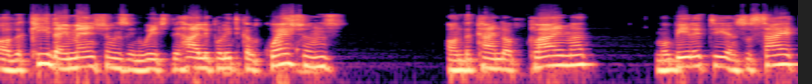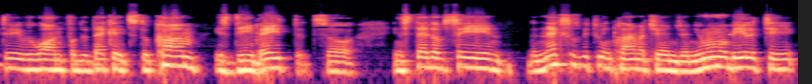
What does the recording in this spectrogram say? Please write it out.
of the key dimensions in which the highly political questions on the kind of climate, mobility, and society we want for the decades to come is debated. So instead of seeing the nexus between climate change and human mobility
